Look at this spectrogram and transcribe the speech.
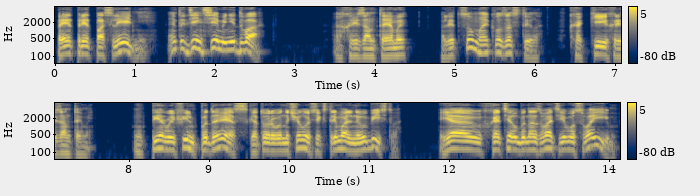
Предпредпоследний — это «День семени 2». А хризантемы? Лицо Майкла застыло. Какие хризантемы? Первый фильм ПДС, с которого началось экстремальное убийство. Я хотел бы назвать его своим.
